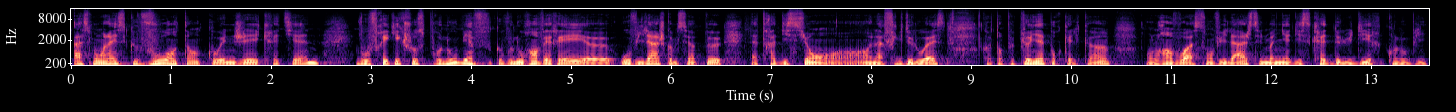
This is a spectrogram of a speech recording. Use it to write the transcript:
à ce moment-là, est-ce que vous, en tant qu'ONG chrétienne, vous ferez quelque chose pour nous, bien que vous nous renverrez euh, au village, comme c'est un peu la tradition en Afrique de l'Ouest. Quand on peut plus rien pour quelqu'un, on le renvoie à son village. C'est une manière discrète de lui dire qu'on oublie.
